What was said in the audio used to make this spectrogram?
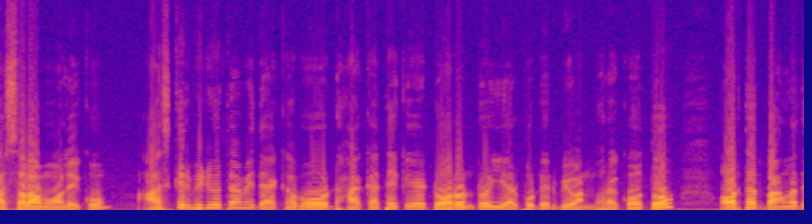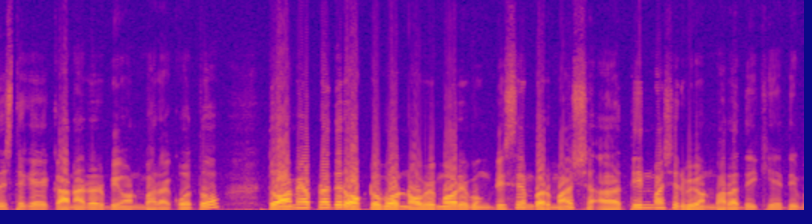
আসসালামু আলাইকুম। আজকের ভিডিওতে আমি দেখাবো ঢাকা থেকে টরন্টো এয়ারপোর্টের বিমান ভাড়া কত, অর্থাৎ বাংলাদেশ থেকে কানাডার বিমান ভাড়া কত। তো আমি আপনাদের অক্টোবর, নভেম্বর এবং ডিসেম্বর মাস তিন মাসের বিমান ভাড়া দেখিয়ে দিব।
